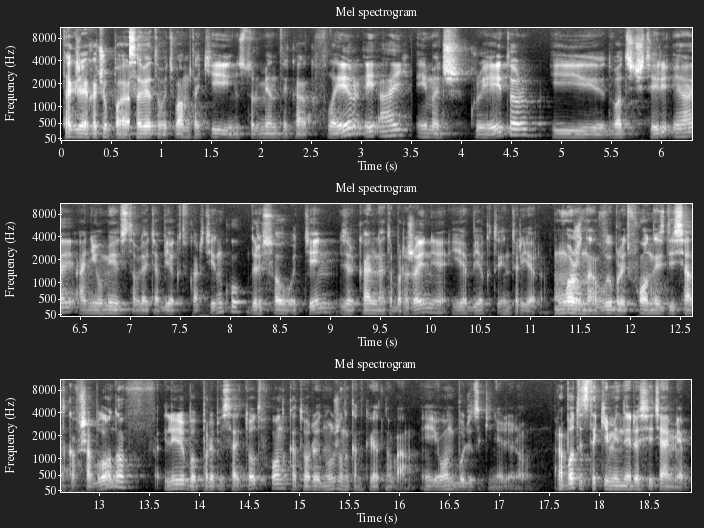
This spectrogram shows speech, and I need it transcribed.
Также я хочу посоветовать вам такие инструменты, инструменты как Flare AI, Image Creator и 24 AI, они умеют вставлять объект в картинку, дорисовывать тень, зеркальное отображение и объекты интерьера. Можно выбрать фон из десятков шаблонов, либо прописать тот фон, который нужен конкретно вам, и он будет сгенерирован. Работать с такими нейросетями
